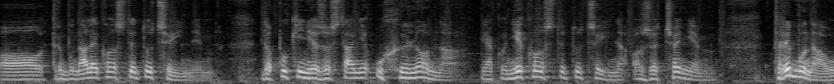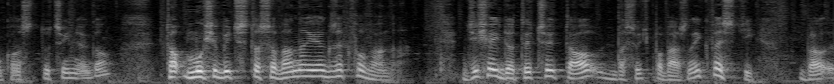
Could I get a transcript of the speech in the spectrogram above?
o Trybunale Konstytucyjnym, dopóki nie zostanie uchylona jako niekonstytucyjna orzeczeniem Trybunału Konstytucyjnego, to musi być stosowana i egzekwowana. Dzisiaj dotyczy to dosyć poważnej kwestii, bo y,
